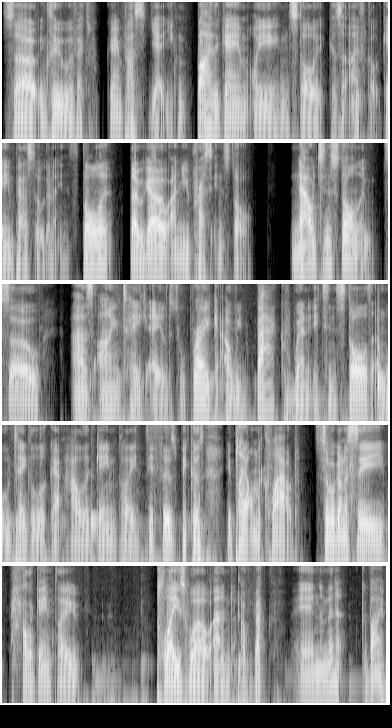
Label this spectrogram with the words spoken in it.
So, included with Xbox Game Pass, yeah, you can buy the game or you can install it because I've got Game Pass, so we're going to install it. There we go, and you press install. Now it's installing. So, as I take a little break, I'll be back when it's installed and we'll take a look at how the gameplay differs because you play it on the cloud. So we're going to see how the gameplay plays well and I'll be back in a minute. Goodbye.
